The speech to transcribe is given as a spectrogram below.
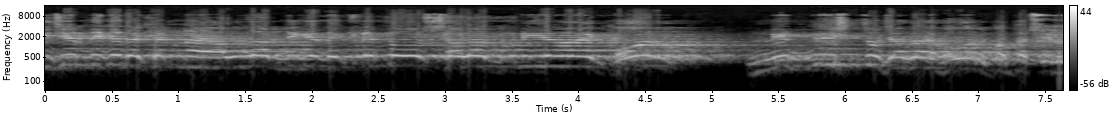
নিজের দিকে দেখেন না, আল্লাহর দিকে দেখলে তো সারা দুনিয়ায় ঘর নির্দিষ্ট জায়গায় হওয়ার কথা ছিল।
